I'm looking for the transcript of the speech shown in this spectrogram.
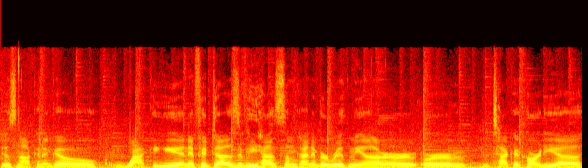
is not going to go wacky, and if it does, if he has some kind of arrhythmia or, or tachycardia,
